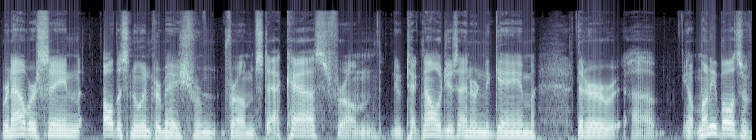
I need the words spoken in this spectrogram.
Where now we're seeing all this new information from, Statcast, from new technologies entering the game that are, uh, you know, Moneyball's a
